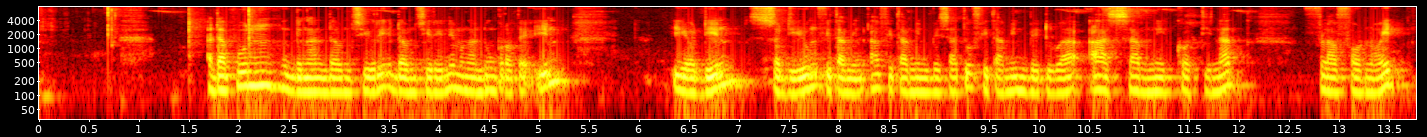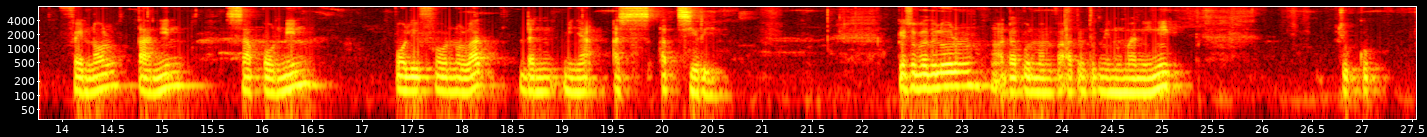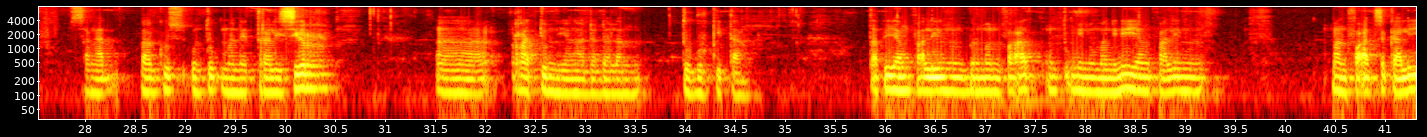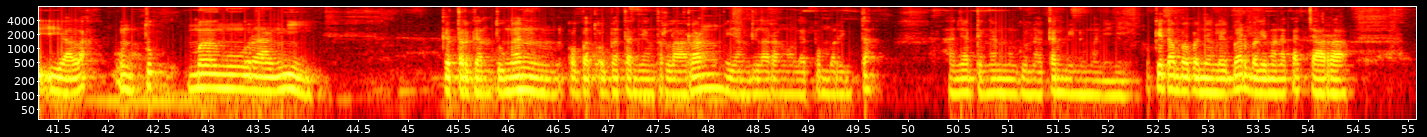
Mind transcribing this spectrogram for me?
Adapun dengan daun sirih, daun sirih ini mengandung protein, iodin, sodium, vitamin A, vitamin B1, vitamin B2, asam nikotinat, flavonoid, fenol, tanin, saponin, polifenolat, dan minyak atsiri. Oke sobat telur, adapun manfaat untuk minuman ini cukup sangat bagus untuk menetralisir uh, racun yang ada dalam tubuh kita. Tapi yang paling bermanfaat untuk minuman ini yang paling manfaat sekali ialah untuk mengurangi ketergantungan obat-obatan yang terlarang yang dilarang oleh pemerintah hanya dengan menggunakan minuman ini. Oke, tanpa panjang lebar, bagaimanakah cara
